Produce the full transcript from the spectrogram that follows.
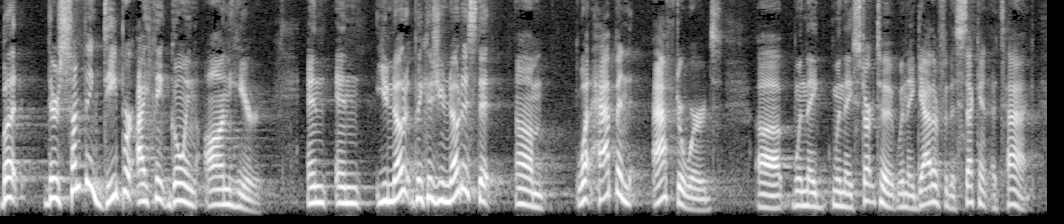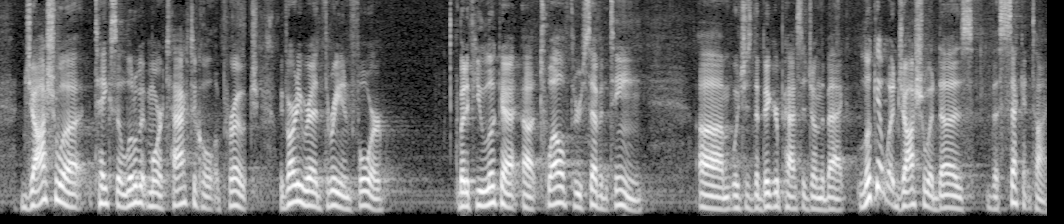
But there's something deeper, I think, going on here. And, and you notice, because you notice that um, what happened afterwards, uh, when, they, when they start to, when they gather for the second attack, Joshua takes a little bit more tactical approach. We've already read 3 and 4, but if you look at uh, 12 through 17, um, which is the bigger passage on the back, look at what Joshua does the second time.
